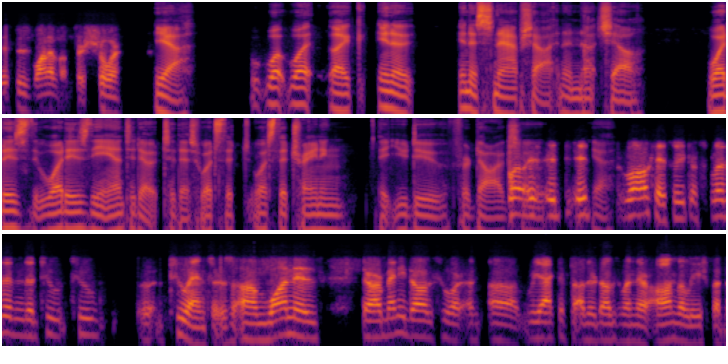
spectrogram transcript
this is one of them for sure. Yeah. What what like in a in a snapshot in a nutshell, what is the, what is the antidote to this? What's the what's the training that you do for dogs? Well, who- it, it, yeah. well, okay, so you can split it into two two uh, two answers. Um, one is there are many dogs who are uh, reactive to other dogs when they're on the leash, but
